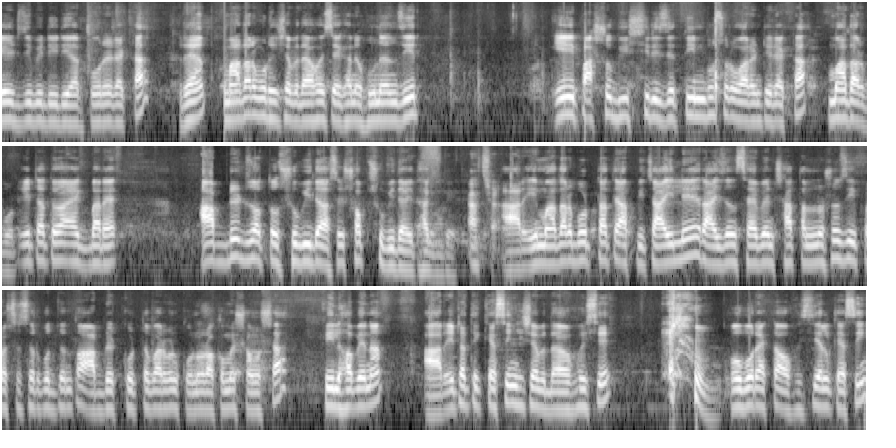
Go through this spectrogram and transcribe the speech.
এইট জিবি ডিডিআর ফোরের একটা র্যাম। মাদারবোর্ড হিসাবে দেওয়া হয়েছে এখানে হুনানজির এই পাঁচশো বিশ সিরিজের তিন বছর ওয়ারেন্টির একটা মাদারবোর্ড এটা তো একবারে আপডেট যত সুবিধা আছে সব সুবিধাই থাকবে। আচ্ছা। আর এই মাদারবোর্ডটাতে আপনি চাইলে রাইজেন সেভেন সাতান্নশো জি প্রসেসর পর্যন্ত আপডেট করতে পারবেন কোনো রকমের সমস্যা ফিল হবে না। আর এটাতে ক্যাসিং হিসাবে দেওয়া হয়েছে ওভর একটা অফিসিয়াল ক্যাসিং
